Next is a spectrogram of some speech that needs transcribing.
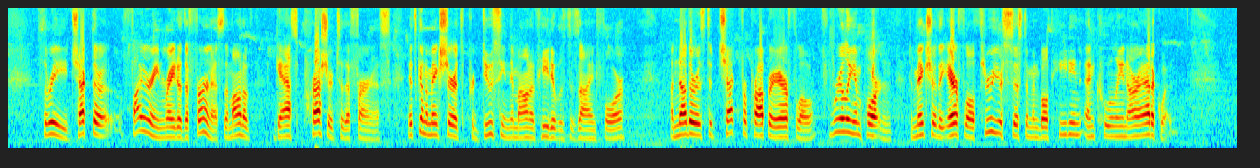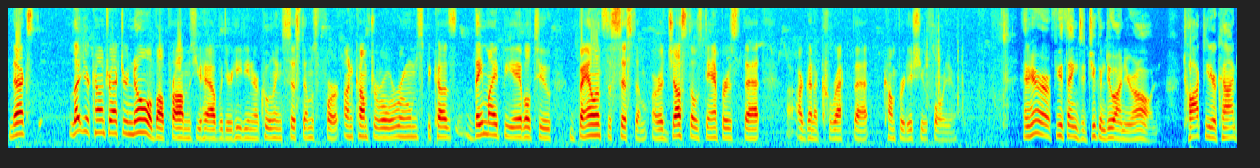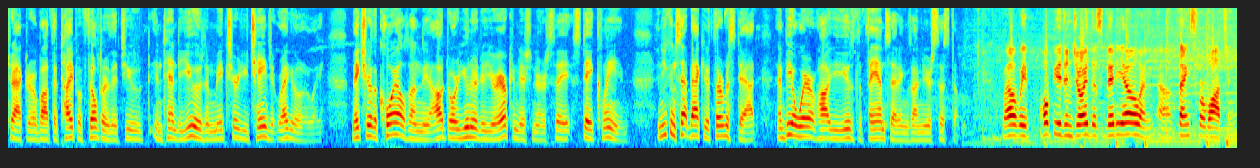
Three, check the firing rate of the furnace, the amount of gas pressure to the furnace. It's going to make sure it's producing the amount of heat it was designed for. Another is to check for proper airflow. It's really important to make sure the airflow through your system in both heating and cooling are adequate. Next, let your contractor know about problems you have with your heating or cooling systems for uncomfortable rooms because they might be able to balance the system or adjust those dampers that are going to correct that comfort issue for you. And here are a few things that you can do on your own talk to your contractor about the type of filter that you intend to use and make sure you change it regularly. Make sure the coils on the outdoor unit of your air conditioner stay, stay clean. And you can set back your thermostat and be aware of how you use the fan settings on your system. Well, we hope you'd enjoyed this video and uh, thanks for watching.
